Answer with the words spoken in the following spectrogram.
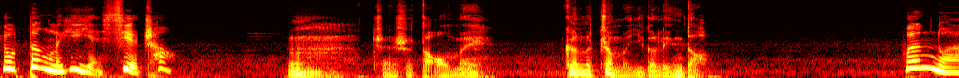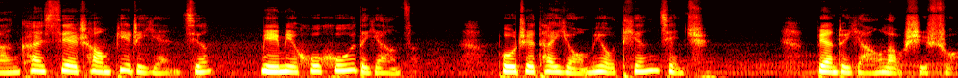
又瞪了一眼谢畅。嗯，真是倒霉，跟了这么一个领导。温暖看谢畅闭着眼睛。迷迷糊糊的样子，不知他有没有听进去，便对杨老师说：“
